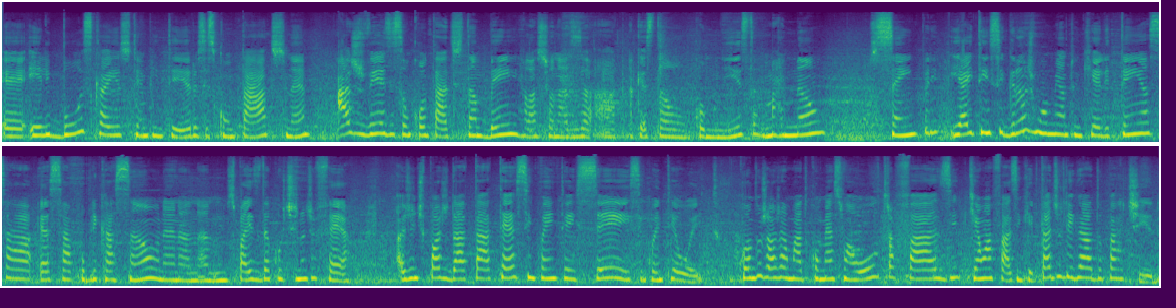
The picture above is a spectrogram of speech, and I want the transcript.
é, ele busca isso o tempo inteiro, esses contatos, né? Às vezes são contatos também relacionados à, à questão comunista, mas não sempre. E aí tem esse grande momento em que ele tem essa, essa publicação né, na, na, nos países da Cortina de Ferro. A gente pode datar até 56, 58. Quando o Jorge Amado começa uma outra fase, que é uma fase em que ele está desligado do partido,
